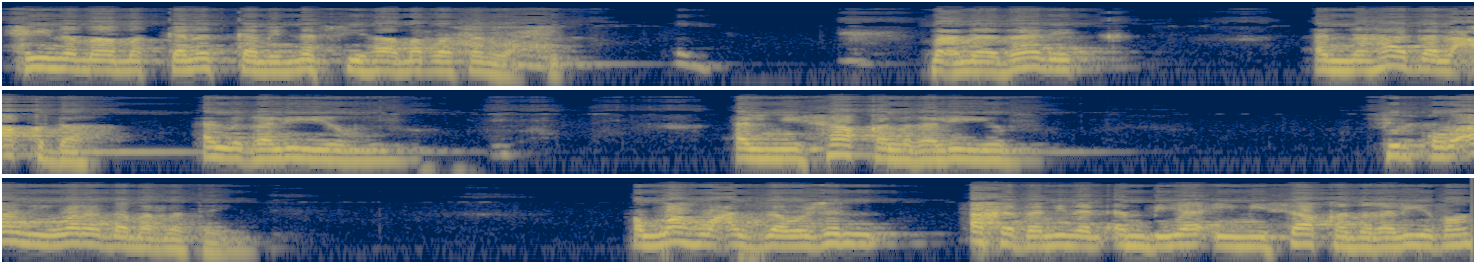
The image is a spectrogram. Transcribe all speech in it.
حينما مكنتك من نفسها مرة واحدة. معنى ذلك أن هذا العقد الغليظ الميثاق الغليظ. في القرآن ورد مرتين. الله عز وجل أخذ من الأنبياء ميثاقا غليظا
